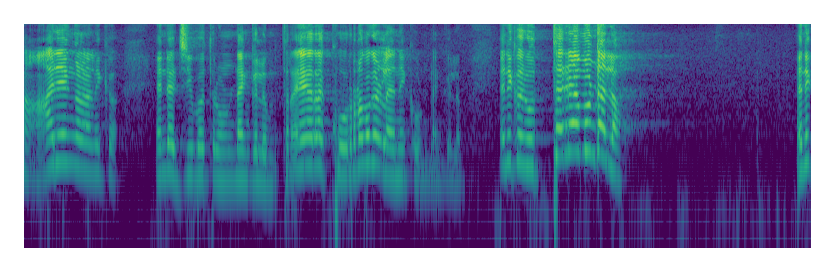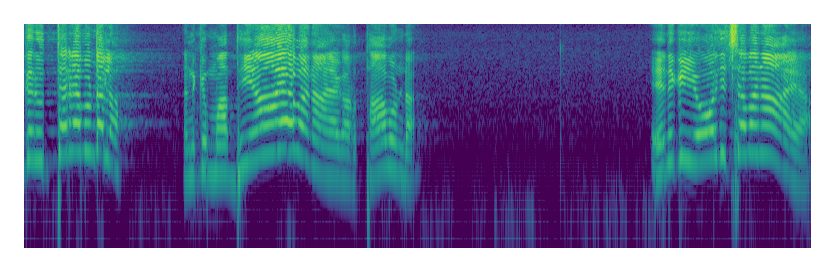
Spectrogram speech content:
കാര്യങ്ങൾ എനിക്ക് എന്റെ ജീവിതത്തിൽ ഉണ്ടെങ്കിലും ഇത്രയേറെ കുറവുകൾ എനിക്കുണ്ടെങ്കിലും എനിക്കൊരു ഉത്തരമുണ്ടല്ലോ എനിക്കൊരു ഉത്തരമുണ്ടല്ലോ എനിക്ക് മതിയായവനായ കർത്താവുണ്ട്. എനിക്ക് യോജിച്ചവനായ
